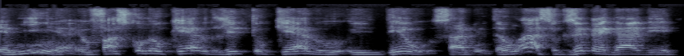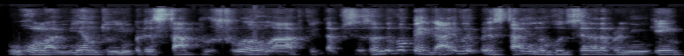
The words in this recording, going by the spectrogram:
é, minha, eu faço como eu quero, do jeito que eu quero e deu, sabe? Então, ah, se eu quiser pegar ali o rolamento e emprestar para o João lá, porque ele está precisando, eu vou pegar e vou emprestar e não vou dizer nada para ninguém.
